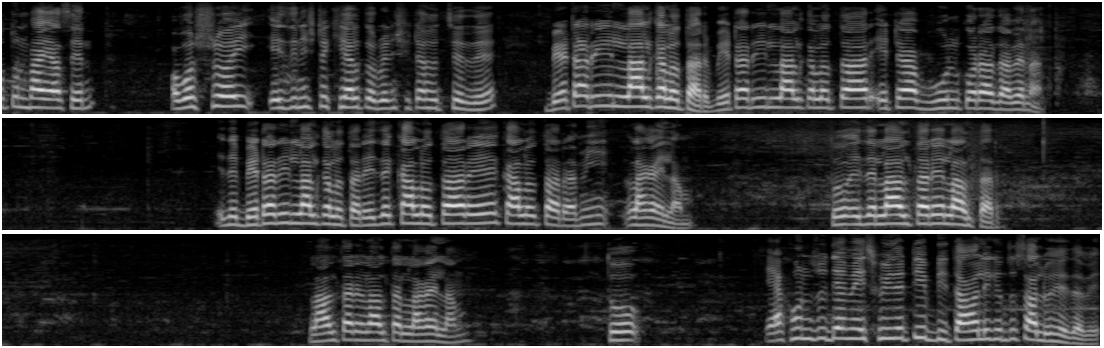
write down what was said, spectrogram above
নতুন ভাই আছেন, অবশ্যই এই জিনিসটা খেয়াল করবেন, সেটা হচ্ছে যে ব্যাটারির লাল কালো তার ব্যাটারির লাল কালো তার এটা ভুল করা যাবে না। এই যে ব্যাটারির লাল কালো তার এই যে কালো তারে কালো তার আমি লাগাইলাম। তো এই যে লাল তারে লাল তার। লাল তারে লাল তার লাগাইলাম। তো এখন যদি আমি এই সুইচে টিপ দিই, তাহলে কিন্তু চালু হয়ে যাবে।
